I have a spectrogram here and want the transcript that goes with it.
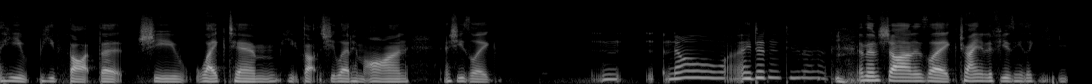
he he thought that she liked him. He thought she led him on, and she's like, "N- n- "No, I didn't do that." and then Sean is like trying to defuse, and he's like, "Y- y-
